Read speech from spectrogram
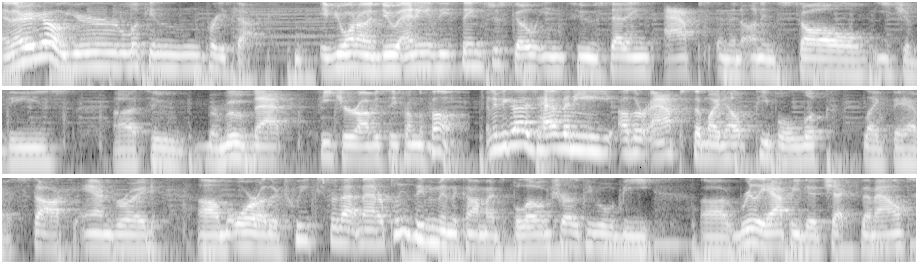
And there you go, you're looking pretty stock. If you want to undo any of these things, just go into settings, apps, and then uninstall each of these uh, to remove that feature obviously from the phone. And if you guys have any other apps that might help people look like they have a stock Android um, or other tweaks for that matter, please leave them in the comments below. I'm sure other people would be uh, really happy to check them out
